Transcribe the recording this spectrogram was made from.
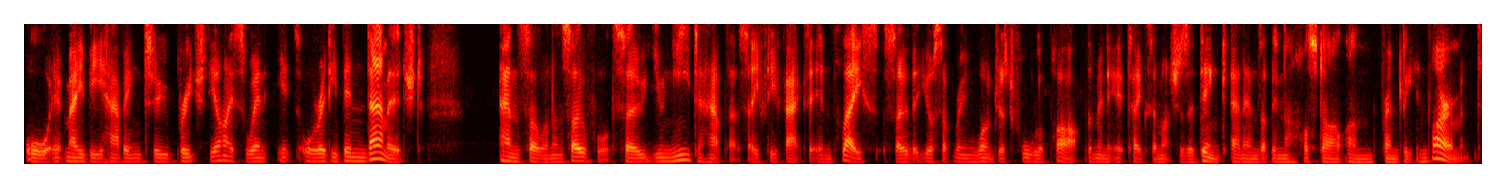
or it may be having to breach the ice when it's already been damaged, and so on and so forth. So you need to have that safety factor in place so that your submarine won't just fall apart the minute it takes so much as a dink and ends up in a hostile, unfriendly environment.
